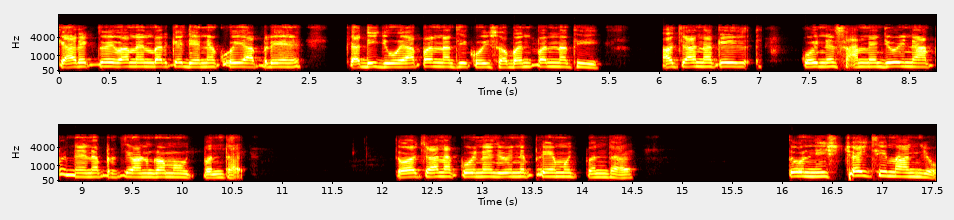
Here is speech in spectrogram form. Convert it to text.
ક્યારેક તો એવા મેમ્બર કે જેને કોઈ આપણે કદી જોયા પણ નથી, કોઈ સંબંધ પણ નથી. અચાનક કોઈને સામે જોઈને આપણને એના પ્રત્યે અણગમો ઉત્પન્ન થાય. તો અચાનક કોઈને જોઈને પ્રેમ ઉત્પન્ન થાય. તો નિશ્ચયથી માનજો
